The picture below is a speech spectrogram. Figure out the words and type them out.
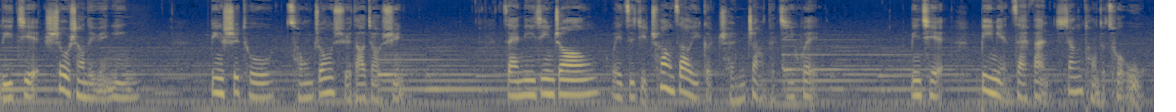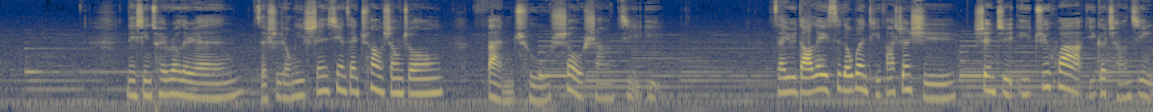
理解受伤的原因，并试图从中学到教训，在逆境中为自己创造一个成长的机会，并且避免再犯相同的错误。内心脆弱的人，则是容易深陷在创伤中，反刍受伤记忆。在遇到类似的问题发生时，甚至一句话、一个场景，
